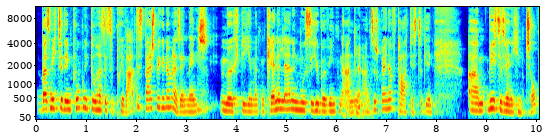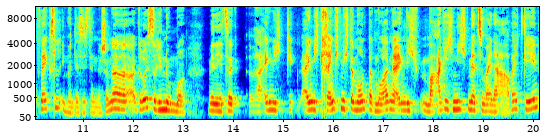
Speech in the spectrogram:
was mich zu dem Punkt bringt, du hast jetzt ein privates Beispiel genommen, also ein Mensch ja. möchte jemanden kennenlernen, muss sich überwinden, andere anzusprechen, auf Partys zu gehen. Ähm, wie ist das, wenn ich einen Job wechsle? Ich meine, das ist dann schon eine größere Nummer. Wenn ich jetzt sage, äh, eigentlich, eigentlich kränkt mich der Montagmorgen, eigentlich mag ich nicht mehr zu meiner Arbeit gehen,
